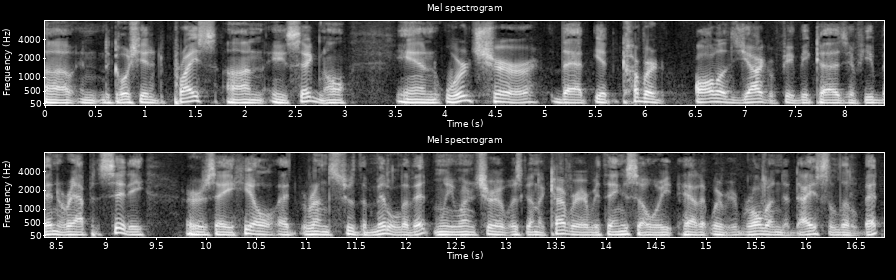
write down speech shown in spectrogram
uh and negotiated a price on a signal and we're sure that it covered all of the geography because if you've been to Rapid City there's a hill that runs through the middle of it, and we weren't sure it was going to cover everything, so we had it. We were rolling the dice a little bit,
